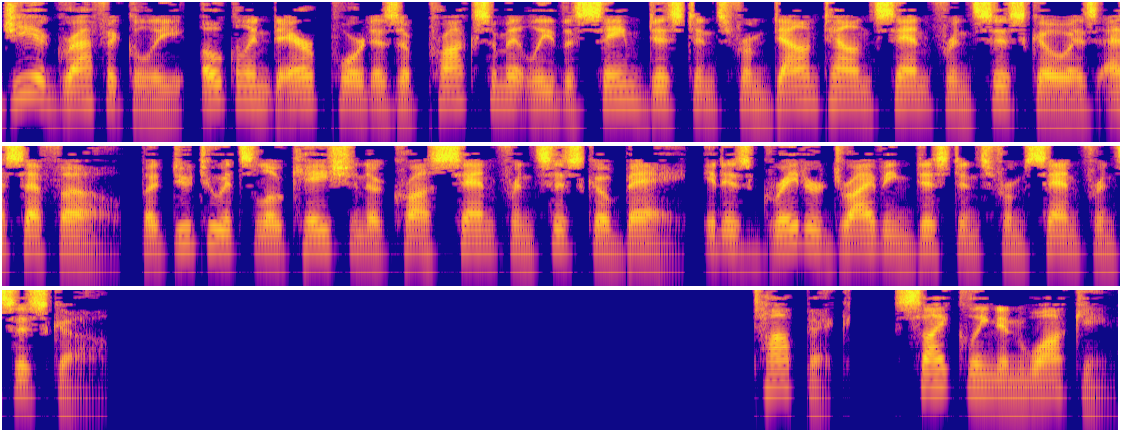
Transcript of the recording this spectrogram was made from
Geographically, Oakland Airport is approximately the same distance from downtown San Francisco as SFO, but due to its location across San Francisco Bay, it is greater driving distance from San Francisco. Cycling and walking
